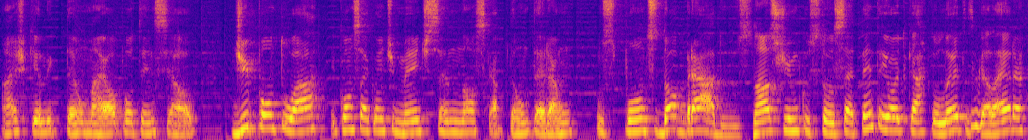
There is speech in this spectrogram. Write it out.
acho que ele tem o maior potencial de pontuar e, consequentemente, sendo nosso capitão, terão os pontos dobrados. Nosso time custou 78 cartoletas, galera.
